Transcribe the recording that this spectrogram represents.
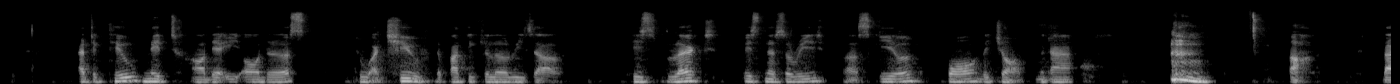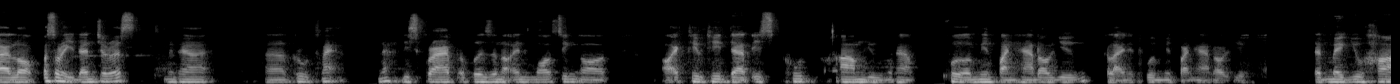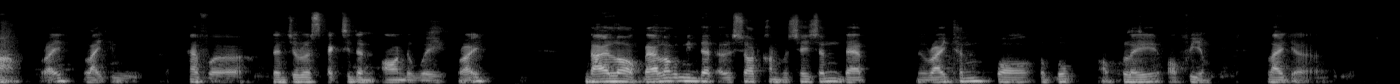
adjective need or their orders to achieve the particular result. His lack is necessary uh, skill for the job. មានថា dialogue oh, sorry dangerous មានថាគ្រោះថ្នាក់ណា describe a person or animal thing or or activity that is could harm you មានថាធ្វើឲ្យមានបញ្ហាដល់យើងកន្លែងដែលធ្វើមានបញ្ហាដល់យើង that make you harm right like you have a dangerous accident on the way right dialogue dialogue means that a short conversation that written for a book or play or film like uh,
